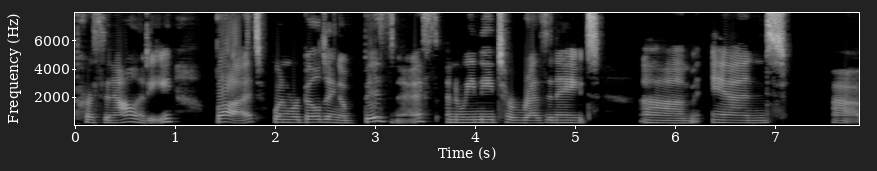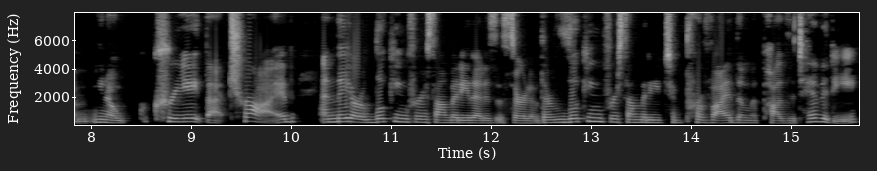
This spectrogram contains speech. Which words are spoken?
personality, but when we're building a business and we need to resonate um, and um, you know, create that tribe and they are looking for somebody that is assertive. They're looking for somebody to provide them with positivity.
